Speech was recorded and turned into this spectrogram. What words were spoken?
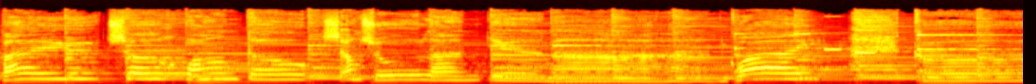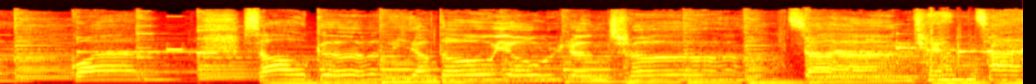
白玉扯黄豆，香树兰也难怪。客官骚哥样都有人称赞天才，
